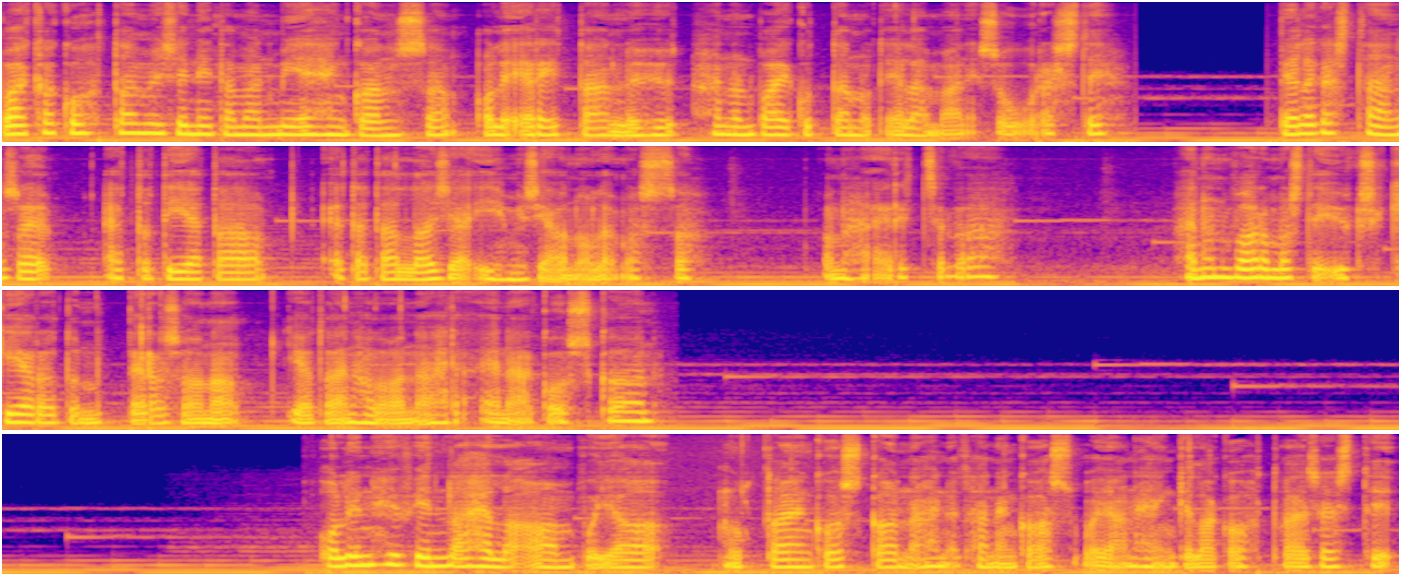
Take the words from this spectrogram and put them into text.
Vaikka kohtaamiseni tämän miehen kanssa oli erittäin lyhyt, hän on vaikuttanut elämääni suuresti. Pelkästään se, että tietää, että tällaisia ihmisiä on olemassa, on häiritsevää. Hän on varmasti yksi kieroutunut persona, jota en halua nähdä enää koskaan. Olin hyvin lähellä ampujaa, mutta en koskaan nähnyt hänen kasvojaan henkilökohtaisesti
